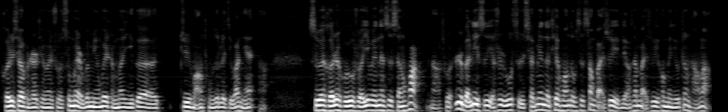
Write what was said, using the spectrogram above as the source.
何志小粉丝提问说：苏美尔文明为什么一个君王统治了几万年啊？思维何志回复说：因为那是神话。啊说日本历史也是如此，前面的天皇都是上百岁、两三百岁，后面就正常了。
